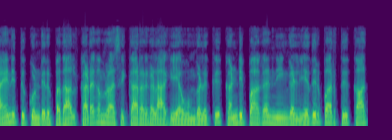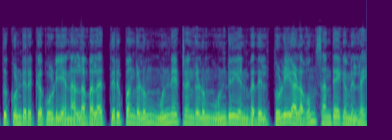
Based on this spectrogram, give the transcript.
பயணித்துக் கொண்டிருப்பதால் கடகம் ராசிக்காரர்களாகிய உங்களுக்கு கண்டிப்பாக நீங்கள் எதிர்பார்த்து காத்து கொண்டிருக்கக்கூடிய நல்லபல திருப்பங்களும் முன்னேற்றங்களும் உண்டு என்பதில் துளியளவும் சந்தேகமில்லை.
